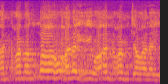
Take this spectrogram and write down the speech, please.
أنعم الله عليه وأنعمت عليه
